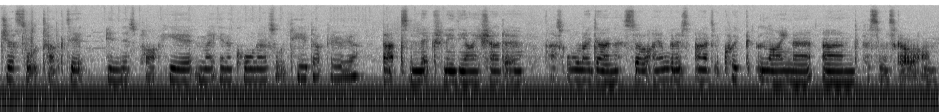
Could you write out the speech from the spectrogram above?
just sort of tucked it in this part here, in my inner corner, sort of tear duct area. That's literally the eyeshadow. That's all I done. So I am going to add a quick liner and put some mascara on.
